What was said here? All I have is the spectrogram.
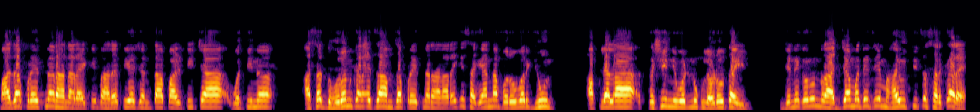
माझा प्रयत्न राहणार आहे की भारतीय जनता पार्टीच्या वतीनं असं धोरण करायचा आमचा प्रयत्न राहणार आहे की सगळ्यांना बरोबर घेऊन आपल्याला कशी निवडणूक लढवता येईल. जेणेकरून राज्यामध्ये जे महायुतीचं सरकार आहे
